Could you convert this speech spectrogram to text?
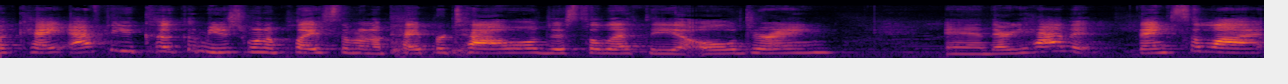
Okay, after you cook them, you just want to place them on a paper towel just to let the oil drain. And there you have it. Thanks a lot.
